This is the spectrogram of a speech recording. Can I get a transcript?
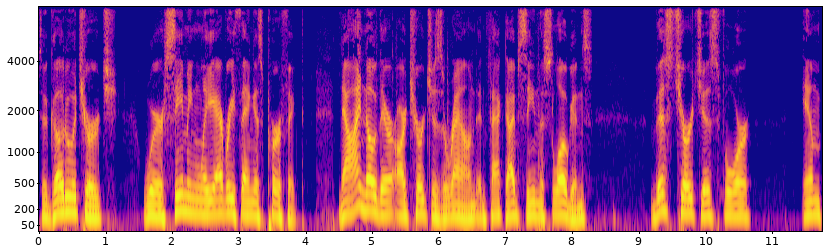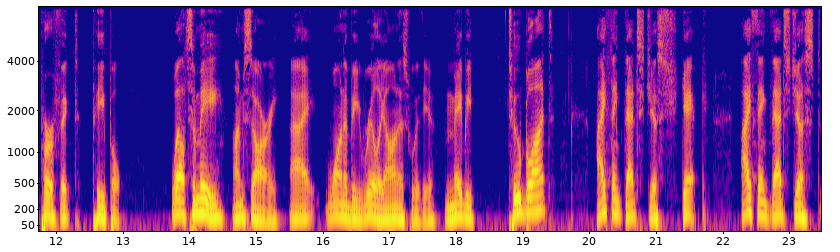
to go to a church where seemingly everything is perfect. Now I know there are churches around. In fact, I've seen the slogans. This church is for imperfect people. Well, to me, I'm sorry. I want to be really honest with you. Maybe too blunt. I think that's just shtick. I think that's just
